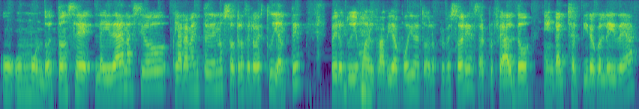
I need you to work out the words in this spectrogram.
un, mundo. Entonces, la idea nació claramente de nosotros, de los estudiantes, pero tuvimos el rápido apoyo de todos los profesores. O sea, el profe Aldo enganchó el tiro con la idea,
